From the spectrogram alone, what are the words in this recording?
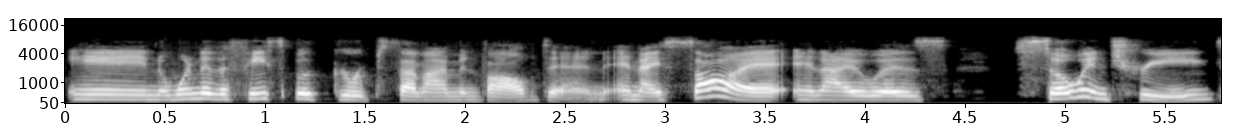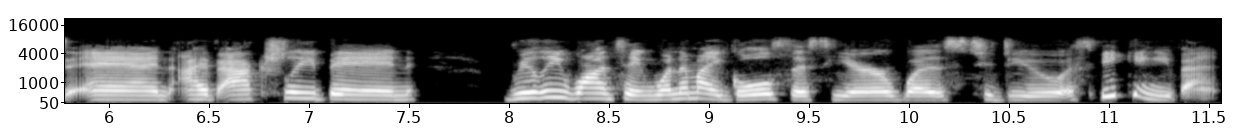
in one of the Facebook groups that I'm involved in, and I saw it, and I was so intrigued. And I've actually been really wanting. One of my goals this year was to do a speaking event.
